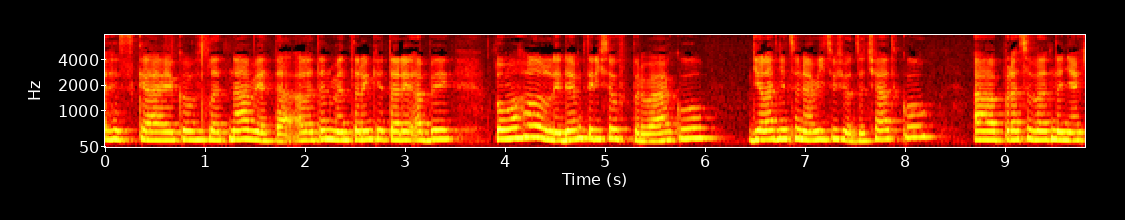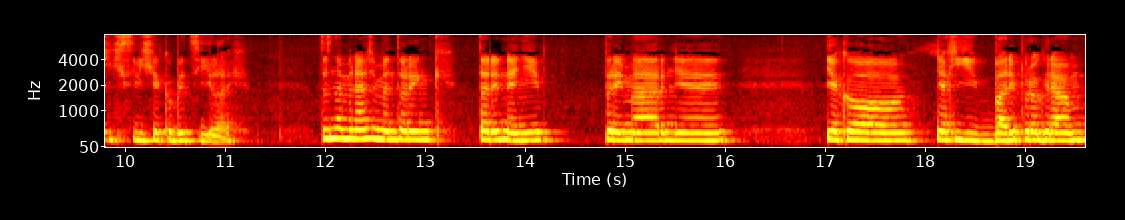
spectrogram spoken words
hezká, jako vzletná věta, ale ten mentoring je tady, aby pomohl lidem, kteří jsou v prváku, dělat něco navíc už od začátku a pracovat na nějakých svých jakoby cílech. To znamená, že mentoring tady není primárně jako nějaký body program,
